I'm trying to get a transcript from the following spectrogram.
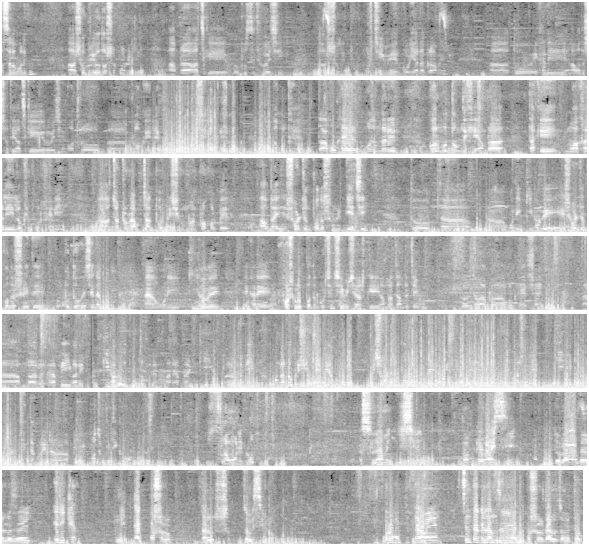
আসসালামু আলাইকুম। সুপ্রিয় দর্শক মণ্ডলী, আমরা আজকে উপস্থিত হয়েছি শোভিতপুর পশ্চিমের গড়িয়ানা গ্রামে। তো এখানে আমাদের সাথে আজকে রয়েছে অত্র ব্লকের এক কৃষক, আবুল খায়ের। তো আবুল খায়ের মজুমদারের কর্মোদ্যম দেখে আমরা তাকে নোয়াখালী, লক্ষ্মীপুর, ফেনী চট্টগ্রাম, চাঁদপুর, কৃষি উন্নয়ন প্রকল্পের আওতায় সর্জন প্রদর্শনী দিয়েছি। তো উনি কীভাবে এই প্রদর্শনীতে উদ্বুদ্ধ হয়েছেন এবং উনি কীভাবে এখানে ফসল উৎপাদন করছেন সে বিষয়ে আজকে আমরা জানতে চাইব। তো জনাব আবুল খায়ের সাহেব আপনার, আপনি মানে কীভাবে উদ্বুদ্ধ হলেন? মানে আপনার কি অন্যান্য কৃষির চাইতে আপনি সর্জন আসলে চিন্তা করে এটা আপনি এই প্রযুক্তিটি গ্রহণ করেছেন? আসসালামু আলাইকুম। আসলে আমি কৃষি কেন হয়েছি যেগুলো আমাদের হলো যে এরি খেত। মানে এক ফসল ধান জমি ছিল পরবর্তীতে আমি চিন্তা করলাম যে এক ফসল ধান জমিতে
